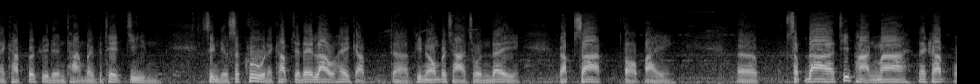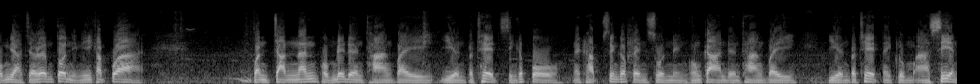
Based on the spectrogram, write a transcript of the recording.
นะครับก็คือเดินทางไปประเทศจีน ซึ่งเดี๋ยวสักครู่นะครับจะได้เล่าให้กับพี่น้องประชาชนได้รับทราบต่อไปออ สัปดาห์ที่ผ่านมานะครับ ผมอยากจะเริ่มต้นอย่างนี้ครับว่าวันจันทร์นั้นผมได้เดินทางไปเยือนประเทศสิงคโปร์นะครับซึ่งก็เป็นส่วนหนึ่งของการเดินทางไปเยือนประเทศในกลุ่มอาเซียน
